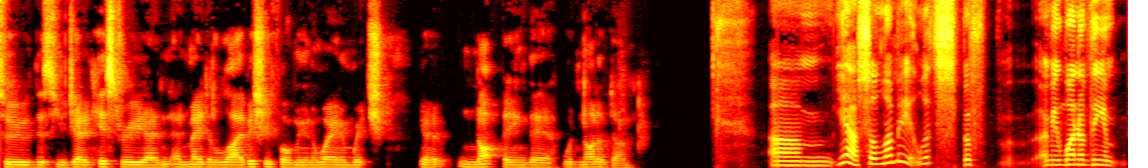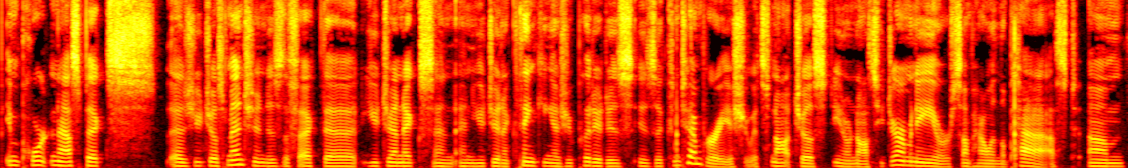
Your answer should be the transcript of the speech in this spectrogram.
to this eugenic history and, and made it a live issue for me in a way in which you know not being there would not have done. Um, yeah, so let me let's. Bef- I mean, one of the important aspects, as you just mentioned, is the fact that eugenics and, and eugenic thinking, as you put it, is is a contemporary issue. It's not just you know Nazi Germany or somehow in the past. Um,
